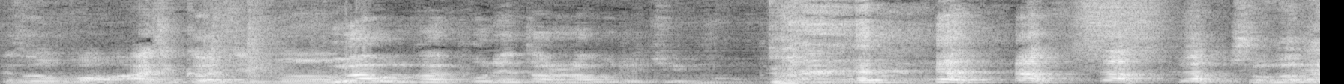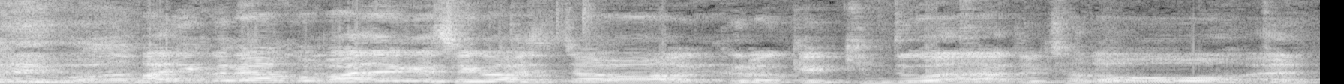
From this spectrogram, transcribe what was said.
그래서 뭐 아직까지 뭐 유학을 가 보내달라고 그러지 뭐. 조만간 예고하는 아니 그래갖고 만약에 제가 진짜 그렇게 김두관 아들처럼 에?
